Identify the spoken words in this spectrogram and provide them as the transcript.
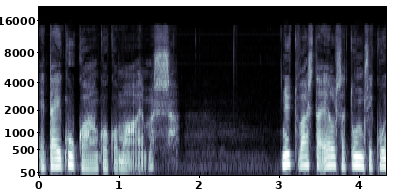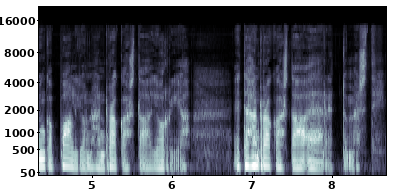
että ei kukaan koko maailmassa. Nyt vasta Elsa tunsi, kuinka paljon hän rakastaa Joria, että hän rakastaa äärettömästi.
